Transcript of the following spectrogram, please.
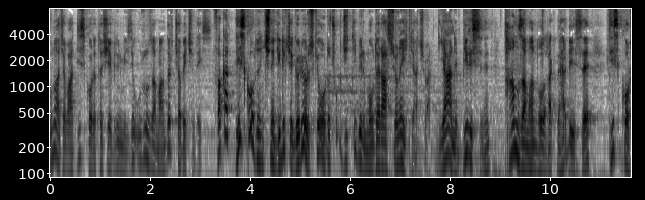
bunu acaba Discord'a taşıyabilir miyiz diye uzun zamandır çaba içindeyiz. Fakat Discord'un içine girdikçe görüyoruz ki orada çok ciddi bir moderasyona ihtiyaç var. Yani birisinin tam zamanlı olarak neredeyse Discord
